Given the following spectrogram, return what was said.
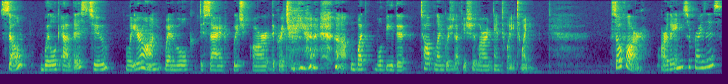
So we'll look at this too later on when we'll decide which are the criteria, uh, what will be the top language that you should learn in 2020. So far, are there any surprises?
